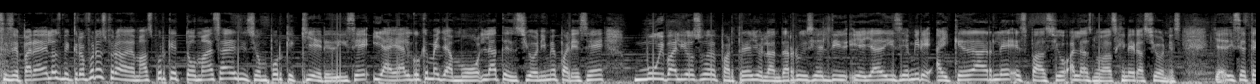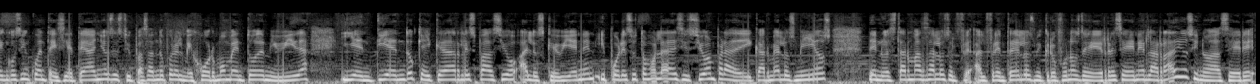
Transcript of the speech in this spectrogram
Se separa de los micrófonos, pero además porque toma esa decisión porque quiere, dice, y hay algo que me llamó la atención y me parece muy valioso de parte de Yolanda Ruiz y, ella dice, mire, hay que darle espacio a las nuevas generaciones. Ella dice, tengo 57 años, estoy pasando por el mejor momento de mi vida y entiendo que hay que darle espacio a los que vienen y por eso tomo la decisión para dedicarme a los míos, de no estar más al frente de los micrófonos de RCN en la radio, sino de hacer eh,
